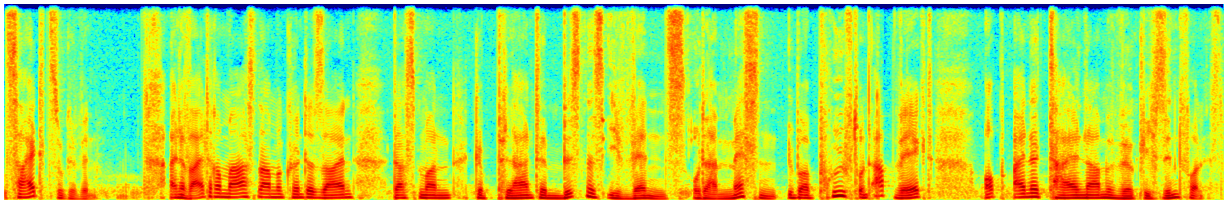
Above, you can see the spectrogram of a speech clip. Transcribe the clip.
Zeit zu gewinnen. Eine weitere Maßnahme könnte sein, dass man geplante Business-Events oder Messen überprüft und abwägt, ob eine Teilnahme wirklich sinnvoll ist.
